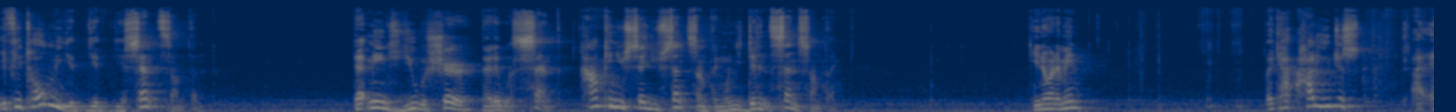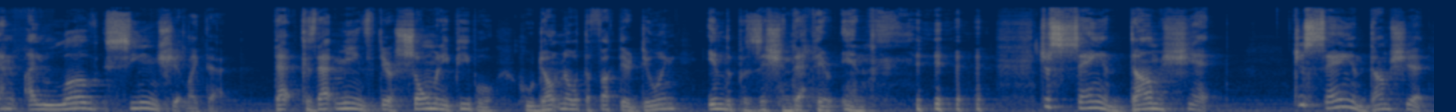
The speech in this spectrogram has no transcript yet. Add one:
If you told me you, you, you sent something, that means you were sure that it was sent. How can you say you sent something when you didn't send something? You know what I mean? Like, how, how do you just. I, and I love seeing shit like that. That because that means that there are so many people who don't know what the fuck they're doing in the position that they're in. just saying dumb shit. Just saying dumb shit.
